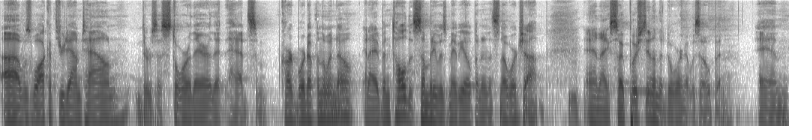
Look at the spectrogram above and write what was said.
Uh, I was walking through downtown. There was a store there that had some cardboard up in the window, and I had been told that somebody was maybe opening a snowboard shop. And I so I pushed in on the door, and it was open. And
